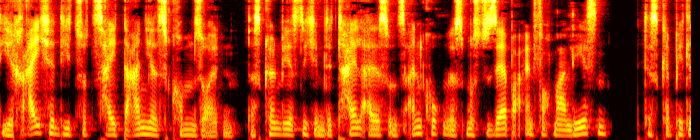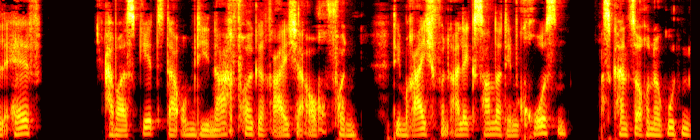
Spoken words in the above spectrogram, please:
die Reiche, die zur Zeit Daniels kommen sollten. Das können wir jetzt nicht im Detail alles uns angucken, das musst du selber einfach mal lesen. Das Kapitel 11 aber es geht da um die Nachfolgereiche auch von dem Reich von Alexander dem Großen. Das kannst du auch in einer guten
